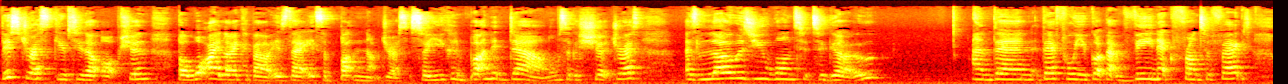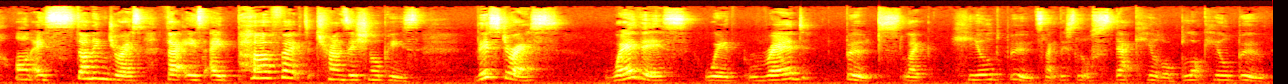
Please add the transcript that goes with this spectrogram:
This dress gives you that option, but what I like about it is that it's a button-up dress. So you can button it down, almost like a shirt dress, as low as you want it to go. And then, therefore, you've got that V-neck front effect on a stunning dress that is a perfect transitional piece. This dress, wear this with red boots, like heeled boots, like this little stack heeled or block heeled boot.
